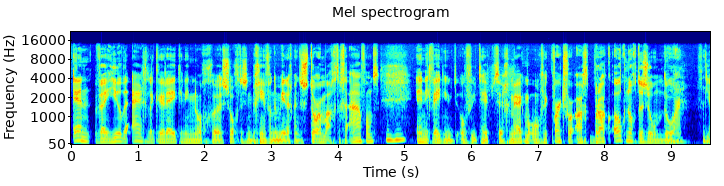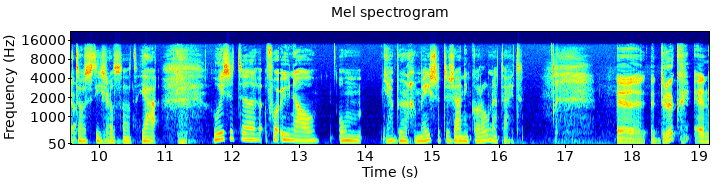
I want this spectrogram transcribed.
En wij hielden eigenlijk rekening nog s ochtends in het begin van de middag met een stormachtige avond. Mm -hmm. En ik weet niet of u het heeft gemerkt, maar ongeveer kwart voor acht brak ook nog de zon door. Ja, fantastisch ja. was dat. Ja. ja. Hoe is het voor u nou om ja, burgemeester te zijn in coronatijd? Uh, druk en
